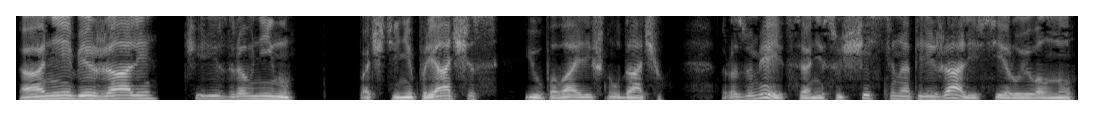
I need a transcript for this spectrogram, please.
Они бежали через равнину почти не прячась и уповая лишь на удачу. Разумеется, они существенно опережали серую волну,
